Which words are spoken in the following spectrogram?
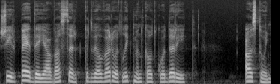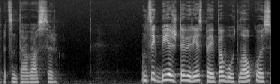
šī ir pēdējā vasara, kad vēl varot likt man kaut ko darīt. 18. vasara. Un cik bieži tev ir iespēja pabūt laukos?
